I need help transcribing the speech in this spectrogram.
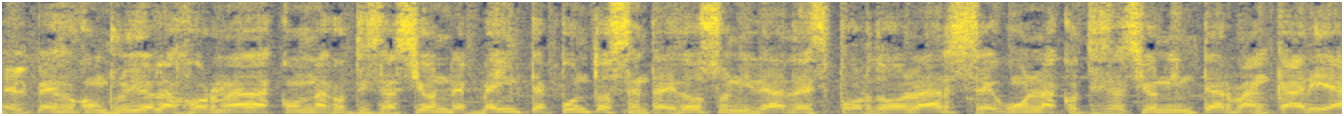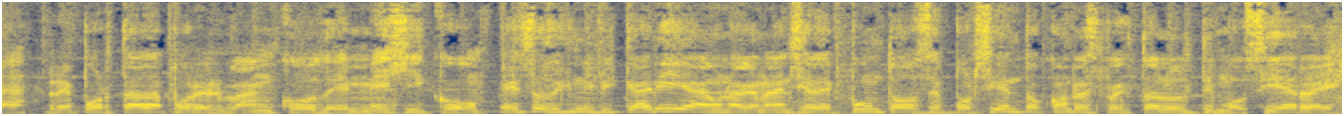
El peso concluyó la jornada con una cotización de 20.62 unidades por dólar según la cotización interbancaria reportada por el Banco de México. Esto significaría una ganancia de 0.12% con respecto al último cierre.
